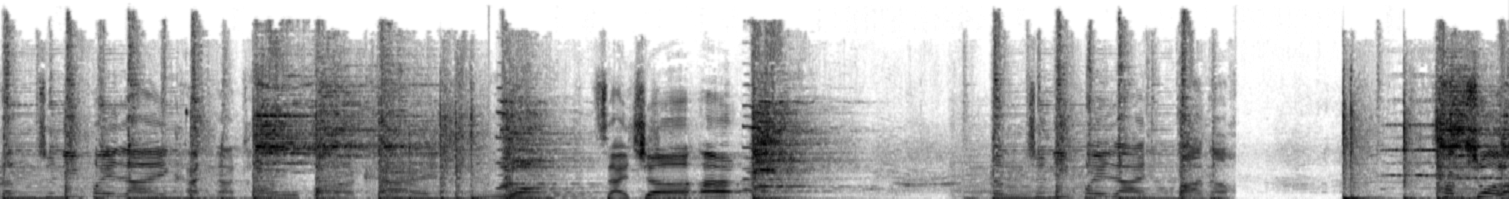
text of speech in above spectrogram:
等着你回来看那桃花开。我。在这儿等着你回来，把那唱错了。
